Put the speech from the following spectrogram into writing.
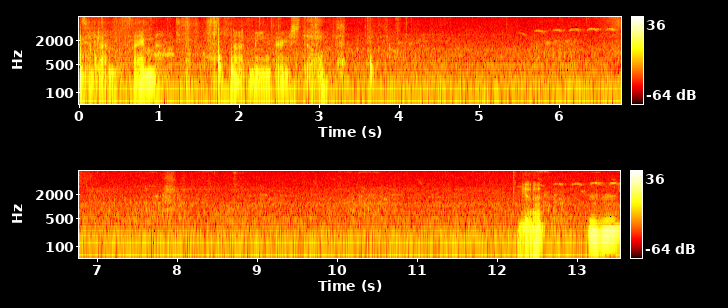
Except I'm, I'm not being very still. Get it? Mm-hmm.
